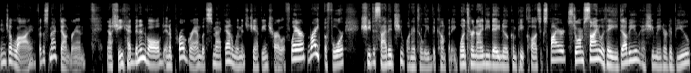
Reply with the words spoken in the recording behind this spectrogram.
in July for the SmackDown brand. Now, she had been involved in a program with SmackDown Women's Champion Charlotte Flair right before she decided she wanted to leave the company. Once her 90 day no compete clause expired, Storm signed with AEW as she made her debut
